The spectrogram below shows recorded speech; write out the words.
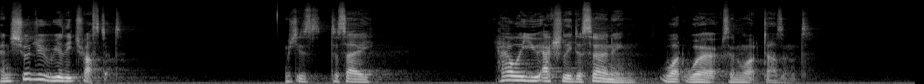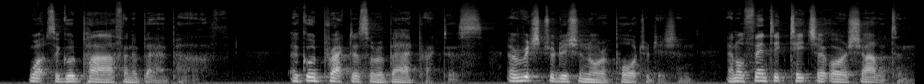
And should you really trust it? Which is to say, how are you actually discerning what works and what doesn't? What's a good path and a bad path? A good practice or a bad practice? a rich tradition or a poor tradition, an authentic teacher or a charlatan?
